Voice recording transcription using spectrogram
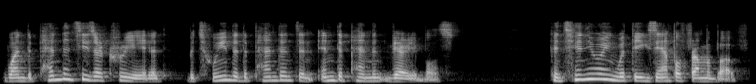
when dependencies are created between the dependent and independent variables. Continuing with the example from above,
